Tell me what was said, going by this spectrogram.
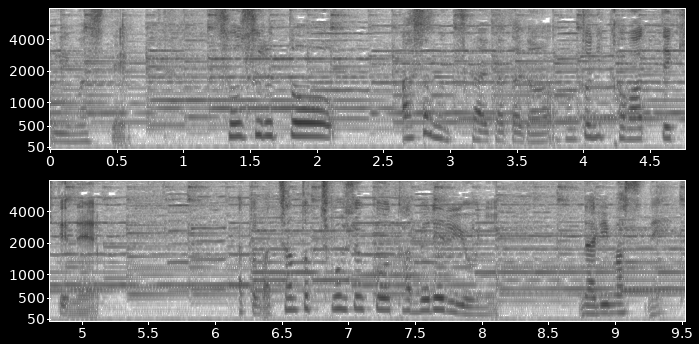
おりまして、そうすると、朝の使い方が本当に変わってきてね、あとはちゃんと朝食を食べれるようになりますね。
